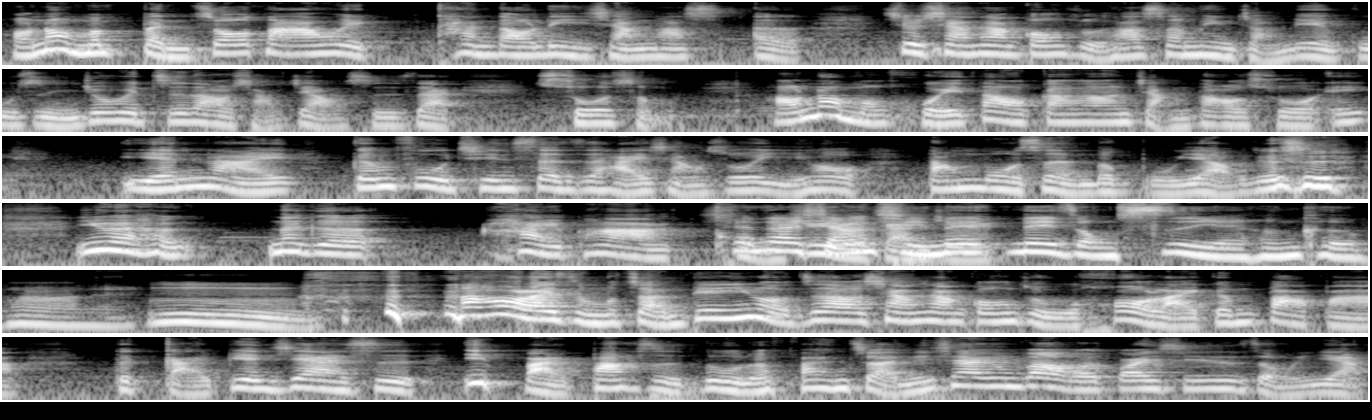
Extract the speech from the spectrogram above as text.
好，那我们本周大家会看到丽香，她是呃，就香香公主她生命转变的故事，你就会知道小纪老师在说什么。好，那我们回到刚刚讲到说，诶。原来跟父亲甚至还想说以后当陌生人都不要，就是因为很那个害怕。现在想起那那种誓言很可怕呢。嗯，那后来怎么转变？因为我知道香香公主后来跟爸爸的改变，现在是一百八十度的翻转。你现在跟爸爸关系是怎么样？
